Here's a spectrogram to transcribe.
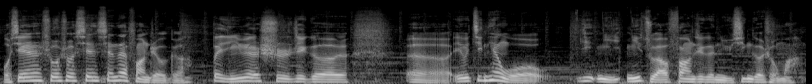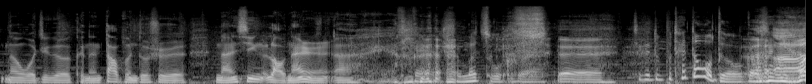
我先说说现现在放这首歌，背景音乐是这个，呃，因为今天我你你你主要放这个女性歌手嘛，那我这个可能大部分都是男性老男人啊，什么组合呀？呃，这个都不太道德，我告诉你啊！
